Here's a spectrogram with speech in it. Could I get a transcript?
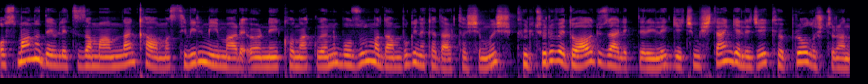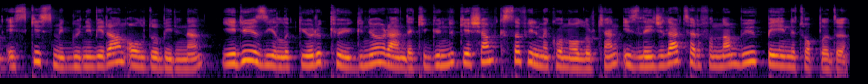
Osmanlı Devleti zamanından kalma sivil mimari örneği konaklarını bozulmadan bugüne kadar taşımış, kültürü ve doğal güzellikleriyle geçmişten geleceğe köprü oluşturan eski ismi Güneviran olduğu bilinen 700 yıllık Yörük Köyü Günöğren'deki günlük yaşam kısa filme konu olurken izleyiciler tarafından büyük beğeni topladı.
